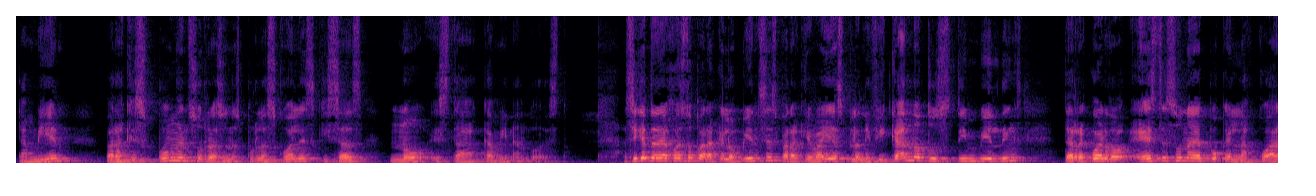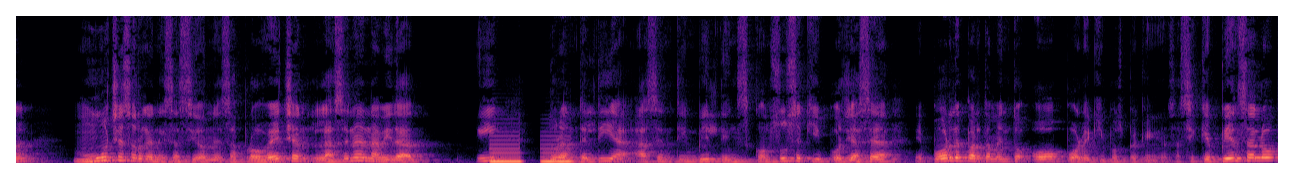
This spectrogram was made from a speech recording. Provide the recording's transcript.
También para que expongan sus razones por las cuales quizás no está caminando esto. Así que te dejo esto para que lo pienses, para que vayas planificando tus team buildings te recuerdo, esta es una época en la cual muchas organizaciones aprovechan la cena de Navidad y durante el día hacen team buildings con sus equipos, ya sea eh, por departamento o por equipos pequeños. Así que piénsalo,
